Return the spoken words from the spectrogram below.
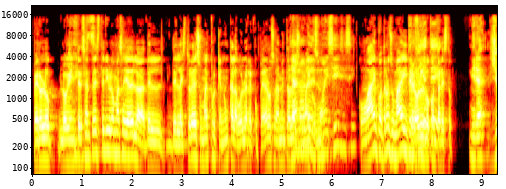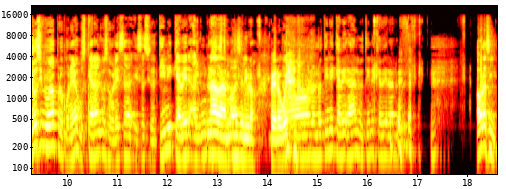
Pero lo, lo interesante de este libro, más allá de la, del- de la historia de Sumay, porque nunca la vuelve a recuperar, o solamente habla Ya de no Sumay habla de como, Sumay, sí, sí, como, ah, encontraron Sumay, pero, Pero les voy a contar esto. Mira, yo sí me voy a proponer a buscar algo sobre esa, esa ciudad. Tiene que haber algún Nada más ese libro. Pero bueno, No, no, no, tiene que haber algo, tiene que haber algo. ahora sí,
